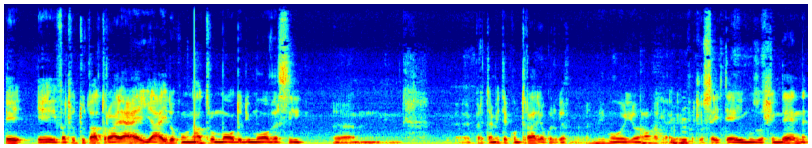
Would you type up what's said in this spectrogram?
e, e faccio tutt'altro a Iaido con un altro modo di muoversi ehm, eh, prettamente contrario a quello che mi muovo io, no? perché mm-hmm. faccio Seitei, Muso Shinden,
